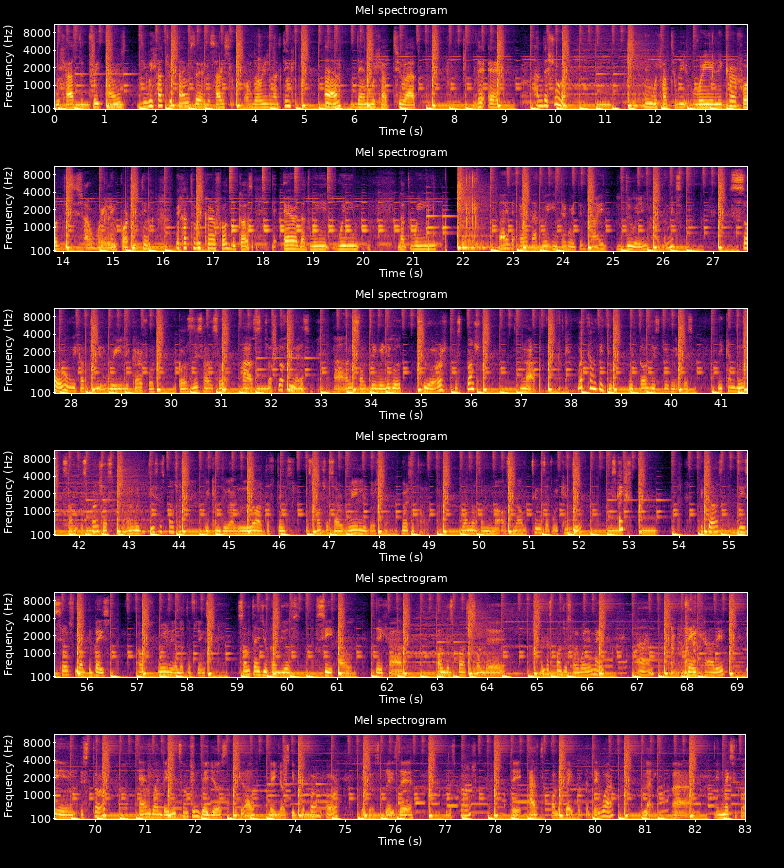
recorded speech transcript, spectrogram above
we have the three times we have three times the, the size of the original thing and then we have to add the egg and the sugar and we have to be really careful this a really important thing. We have to be careful because the air that we we that we by the air that we integrated by doing all the mix. So we have to be really careful because this also adds to fluffiness and something really good to our sponge. Now what can we do with all these three mixes we can do some sponges and with these sponges we can do a lot of things. Sponges are really versatile. One of the most known things that we can do is cakes. Because this serves like the base of really a lot of things. Sometimes you can just see how they have all the sponges all the all the sponges already made and they have it in the store and when they need something they just take it out. They just give it the form or they just place the the sponge. They add all the flavor that they want like uh, in Mexico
